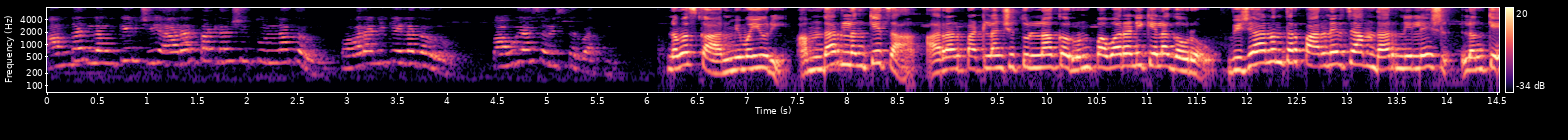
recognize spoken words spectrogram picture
आमदार लंकेची आर आर पाटलांशी तुलना करून पवारांनी केला गौरव. पाहूया सविस्तर बातमी. नमस्कार मी मयुरी. आमदार लंकेचा आर आर पाटलांशी तुलना करून पवारांनी केला गौरव. विजयानंतर पारनेरचे आमदार निलेश लंके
